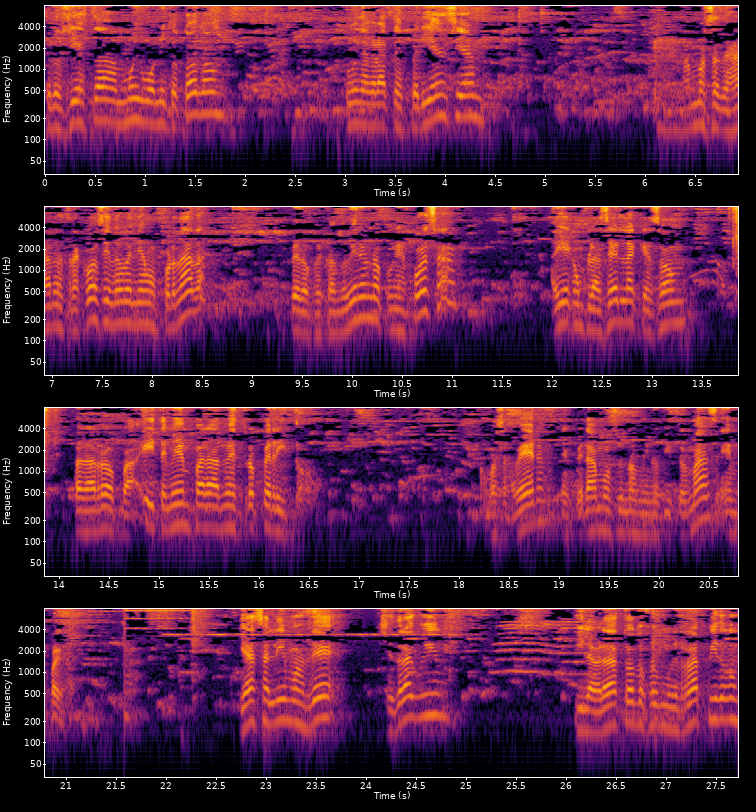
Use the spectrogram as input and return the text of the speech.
Pero sí está muy bonito todo. Una grata experiencia vamos a dejar nuestra cosa y no veníamos por nada. Pero pues cuando viene uno con esposa, hay que complacerla que son para ropa y también para nuestro perrito. Vamos a ver, esperamos unos minutitos más en pagar. Ya salimos de Chedragui y la verdad todo fue muy rápido.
